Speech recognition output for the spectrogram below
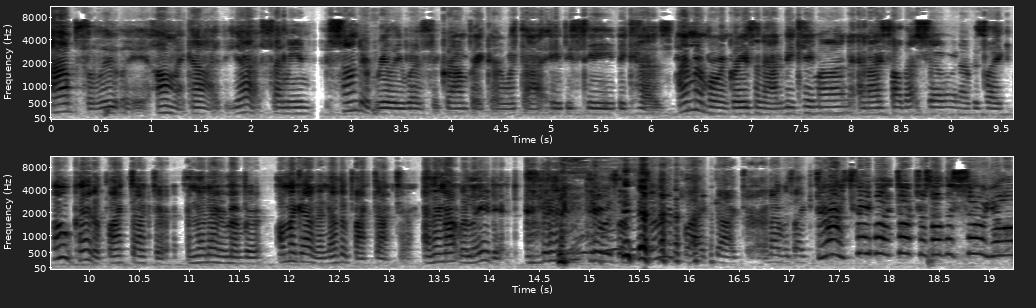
Absolutely. Oh my God. Yes. I mean, Shonda really was the groundbreaker with that ABC because I remember when Grey's Anatomy came on and I saw that show and I was like, oh, good, a black doctor. And then I remember, oh my God, another black doctor. And they're not related. And then there was a third black doctor. And I was like, there are three black doctors on the show, y'all.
